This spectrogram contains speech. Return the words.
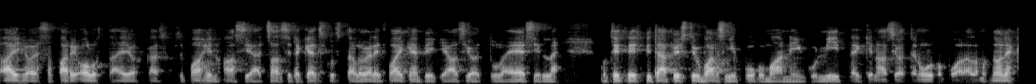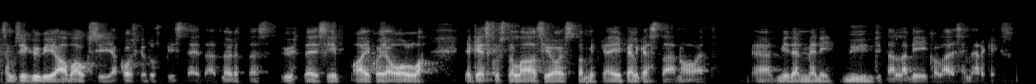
aiheissa pari olutta ei olekaan se pahin asia, että saa sitä keskustelua, eli vaikeampiakin asioita tulee esille, mutta sitten niitä pitää pystyä varsinkin puhumaan niin kuin niidenkin asioiden ulkopuolella, mutta ne on ehkä semmoisia hyviä avauksia ja kosketuspisteitä, että löydettäisiin yhteisiä aikoja olla ja keskustella asioista, mitkä ei pelkästään ole, että miten meni myynti tällä viikolla esimerkiksi.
